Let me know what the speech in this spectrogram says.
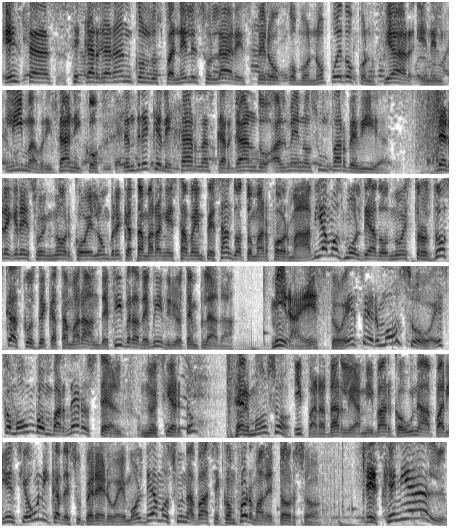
Estas se cargarán con los paneles solares, pero como no puedo confiar en el clima británico, tendré que dejarlas cargando al menos un par de días. De regreso en Norco, el hombre catamarán estaba empezando a tomar forma. Habíamos moldeado nuestros dos cascos de catamarán de fibra de vidrio templada. Mira esto, es hermoso. Es como un bombardero stealth, ¿no es cierto? Hermoso. Y para darle a mi barco una apariencia única de superhéroe, moldeamos una base con forma de torso. ¡Es genial!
